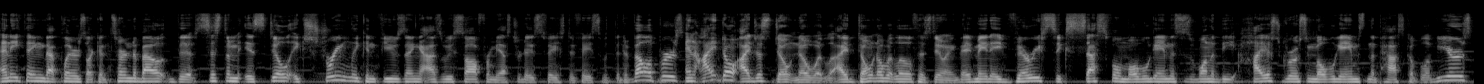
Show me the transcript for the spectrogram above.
anything that players are concerned about. The system is still extremely confusing as we saw from yesterday's face to face with the developers and I don't I just don't know what I don't know what Lilith is doing. They've made a very successful mobile game. This is one of the highest grossing mobile games in the past couple of years.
